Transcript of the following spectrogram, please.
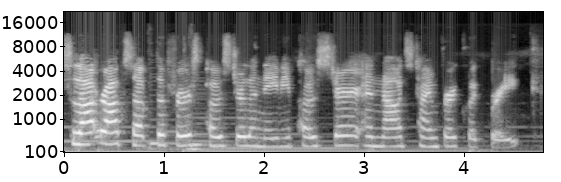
So that wraps up the first poster, the Navy poster, and now it's time for a quick break.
